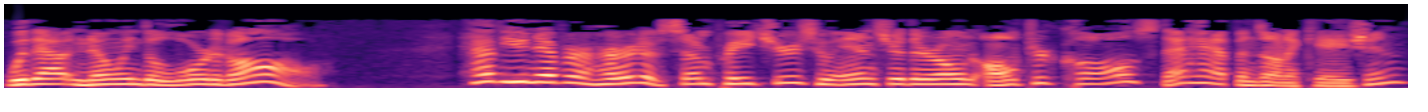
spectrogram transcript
without knowing the Lord at all. Have you never heard of some preachers who answer their own altar calls? That happens on occasion.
